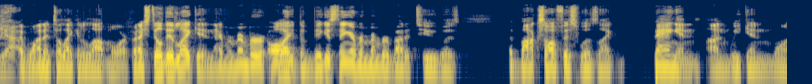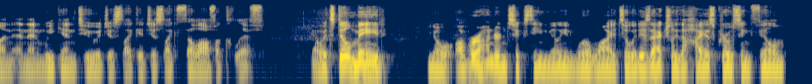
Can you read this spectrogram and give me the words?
Yeah. I wanted to like it a lot more, but I still did like it. And I remember all I, the biggest thing I remember about it too was the box office was like banging on weekend one. And then weekend two, it just like, it just like fell off a cliff. You know, it still made, you know, over 116 million worldwide. So it is actually the highest grossing film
